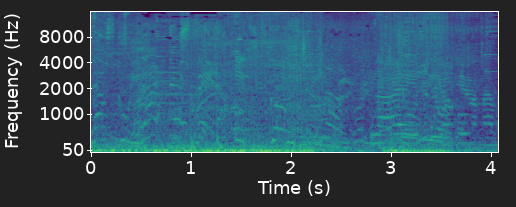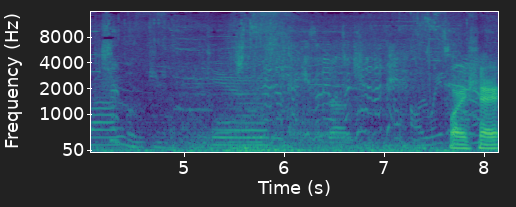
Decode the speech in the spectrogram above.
La oscuridad te espera. Nice. You want me on that bomb? Cute. Always For sure.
